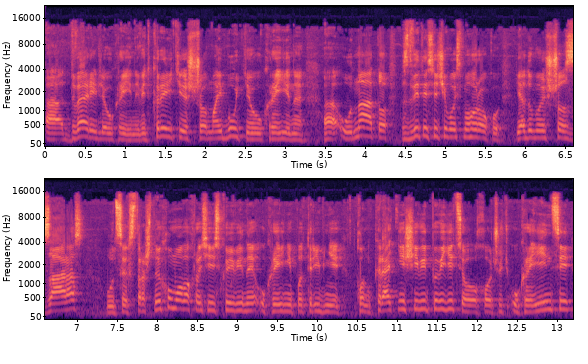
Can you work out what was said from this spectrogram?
е, двері для України відкриті, що майбутнє України е, у НАТО з 2008 року. Я думаю, що зараз у цих страшних умовах російської війни Україні потрібні конкретніші відповіді. Цього хочуть українці.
